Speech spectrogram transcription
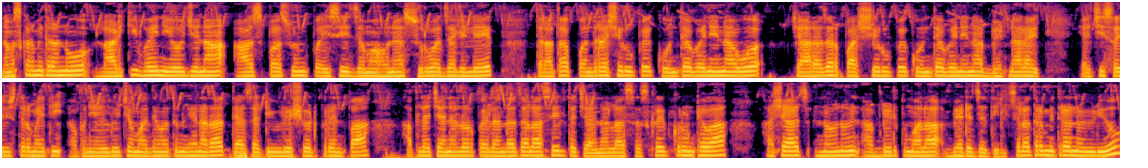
नमस्कार मित्रांनो लाडकी बहीण योजना आजपासून पैसे जमा होण्यास सुरुवात झालेली आहेत तर आता पंधराशे रुपये कोणत्या बहिणींना व चार हजार पाचशे रुपये कोणत्या बहिणींना भेटणार आहेत याची सविस्तर माहिती आपण या व्हिडिओच्या माध्यमातून घेणार आहात. त्यासाठी व्हिडिओ शेवटपर्यंत पहा. आपल्या चॅनलवर पहिल्यांदाच आला असेल तर चॅनलला सबस्क्राईब करून ठेवा. अशाच नवनवीन अपडेट तुम्हाला भेटत जातील. चला तर मित्रांनो व्हिडिओ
